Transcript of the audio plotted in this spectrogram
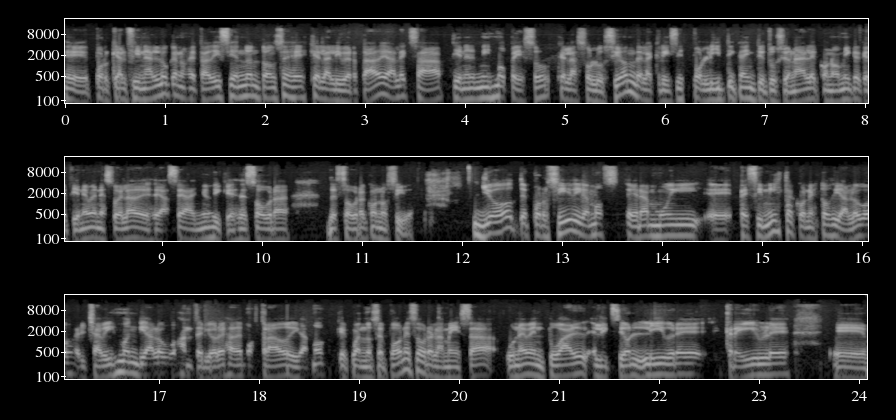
eh, porque al final lo que nos está diciendo entonces es que la libertad de Alex Saab tiene el mismo peso que la solución de la crisis política, institucional, económica que tiene Venezuela desde hace años y que es de sobra, de sobra conocida. Yo de por sí, digamos, era muy eh, pesimista con estos diálogos. El chavismo en diálogos anteriores ha demostrado, digamos, que cuando se pone sobre la mesa una eventual elección libre, creíble eh,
